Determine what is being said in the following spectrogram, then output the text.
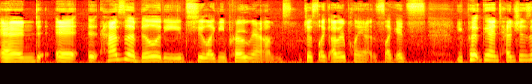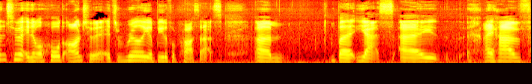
And it it has the ability to like be programmed just like other plants. Like it's you put good intentions into it and it will hold on to it. It's really a beautiful process. Um, but yes, I I have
